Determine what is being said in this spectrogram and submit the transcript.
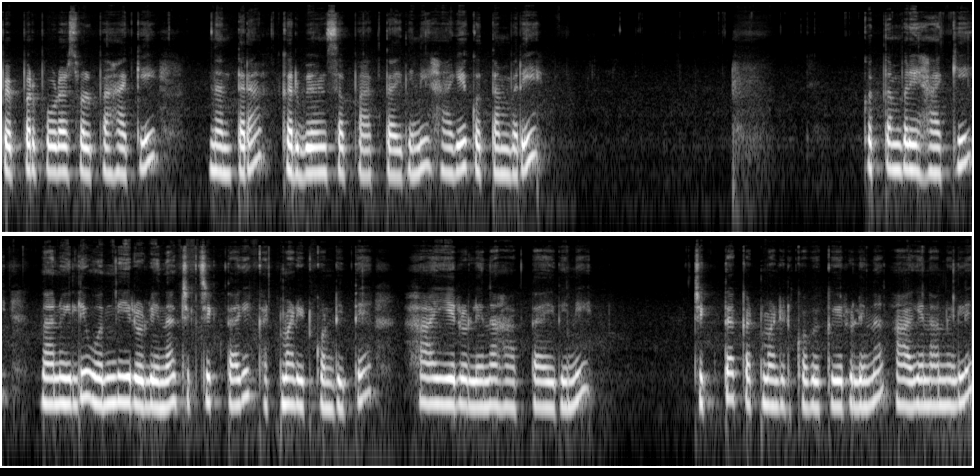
ಪೆಪ್ಪರ್ ಪೌಡರ್ ಸ್ವಲ್ಪ ಹಾಕಿ ನಂತರ ಕರಿಬೇವಿನ ಸೊಪ್ಪು ಹಾಕ್ತಾಯಿದ್ದೀನಿ ಹಾಗೆ ಕೊತ್ತಂಬರಿ ಕೊತ್ತಂಬರಿ ಹಾಕಿ ನಾನು ಇಲ್ಲಿ ಒಂದು ಈರುಳ್ಳಿನ ಚಿಕ್ಕ ಚಿಕ್ಕದಾಗಿ ಕಟ್ ಮಾಡಿ ಇಟ್ಕೊಂಡಿದ್ದೆ ಆ ಈರುಳ್ಳಿನ ಹಾಕ್ತಾ ಇದ್ದೀನಿ. ಚಿಕ್ಕದಾಗಿ ಕಟ್ ಮಾಡಿ ಇಟ್ಕೋಬೇಕು ಈರುಳ್ಳಿನ. ಹಾಗೆ ನಾನು ಇಲ್ಲಿ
